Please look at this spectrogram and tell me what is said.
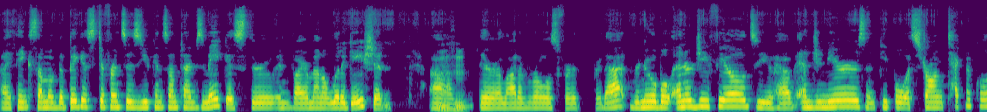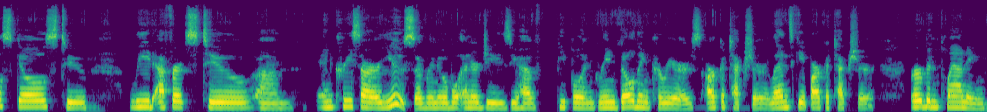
I think some of the biggest differences you can sometimes make is through environmental litigation. Um, mm-hmm. There are a lot of roles for, for that. Renewable energy fields, you have engineers and people with strong technical skills to mm. lead efforts to um, increase our use of renewable energies. You have people in green building careers, architecture, landscape architecture, urban planning.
